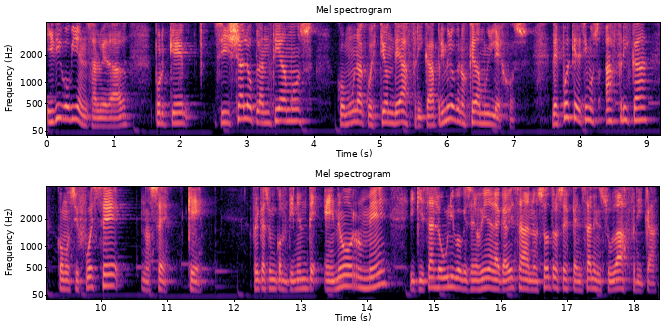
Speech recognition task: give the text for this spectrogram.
Y digo bien salvedad porque si ya lo planteamos como una cuestión de África, primero que nos queda muy lejos. Después que decimos África como si fuese, no sé, ¿qué? África es un continente enorme y quizás lo único que se nos viene a la cabeza a nosotros es pensar en Sudáfrica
